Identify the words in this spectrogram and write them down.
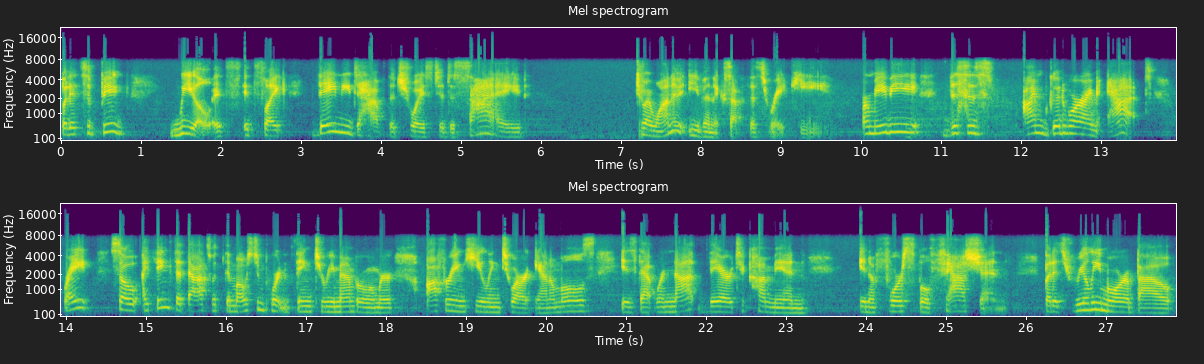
but it's a big wheel. It's it's like they need to have the choice to decide do I want to even accept this Reiki? Or maybe this is, I'm good where I'm at, right? So I think that that's what the most important thing to remember when we're offering healing to our animals is that we're not there to come in in a forceful fashion, but it's really more about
